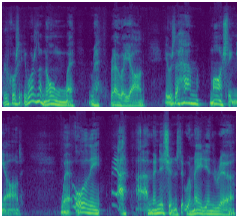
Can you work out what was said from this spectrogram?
But of course, it wasn't a normal railway yard. It was the Hamm marshalling yard, where all the uh, munitions that were made in the Ruhr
